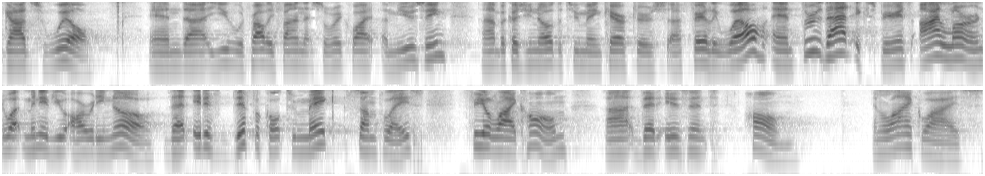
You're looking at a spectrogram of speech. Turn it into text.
God's will. And uh, you would probably find that story quite amusing uh, because you know the two main characters uh, fairly well. And through that experience, I learned what many of you already know that it is difficult to make someplace feel like home uh, that isn't home. And likewise,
